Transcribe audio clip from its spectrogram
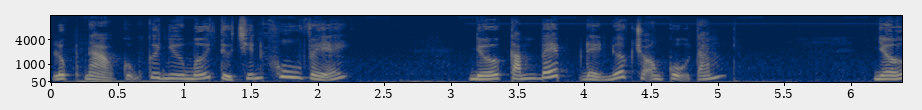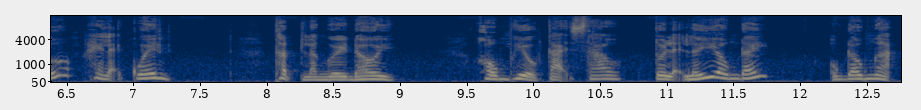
Lúc nào cũng cứ như mới từ chiến khu về ấy. Nhớ cắm bếp để nước cho ông cụ tắm. Nhớ hay lại quên? Thật là người đời. Không hiểu tại sao tôi lại lấy ông đấy. Ông Đông ạ. À.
